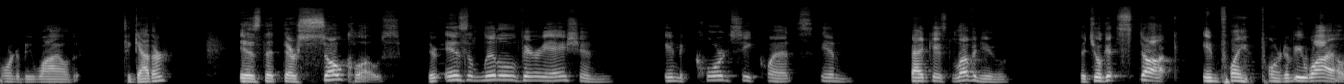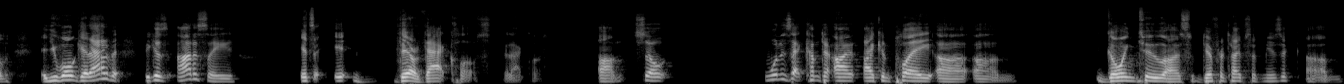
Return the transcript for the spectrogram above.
Born to Be Wild together, is that they're so close. There is a little variation in the chord sequence in Bad Case Loving You that you'll get stuck in playing Born to Be Wild and you won't get out of it because honestly, it's it they're that close. They're that close. Um, so what does that come to? I, I can play uh, um, going to uh, some different types of music, um,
